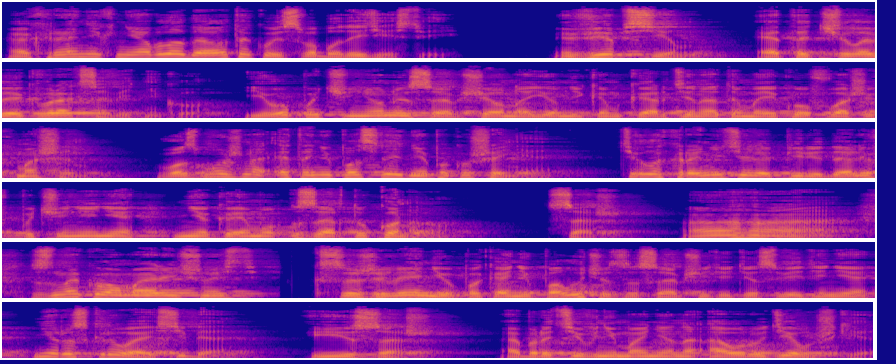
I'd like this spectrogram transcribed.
охранник не обладал такой свободой действий. Вепсин. Этот человек враг советнику. Его подчиненный сообщал наемникам координаты маяков ваших машин. Возможно, это не последнее покушение. Телохранителя передали в подчинение некоему Зарту Конану. Саш. Ага, знакомая личность. К сожалению, пока не получится сообщить эти сведения, не раскрывая себя. И Саш, обрати внимание на ауру девушки.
